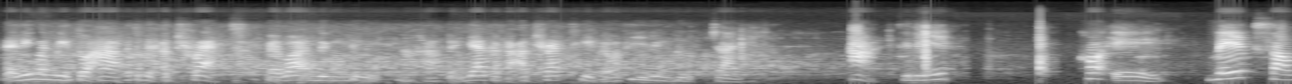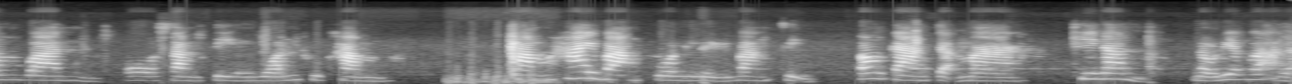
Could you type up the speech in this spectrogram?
แต่นี่มันมีตัว r ก็จะเป็น attract แปลว่าดึงดูดนะคะ เป็นแยกกับ attractive แปลว่าที่ดึงดูดใจ อะ ทีนี้ ข้อ A make someone or something want to come ททำให้บางคนหรือบางสิ่ง ต้องการจะมาที่นั่น เราเรียกว่าอะไร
